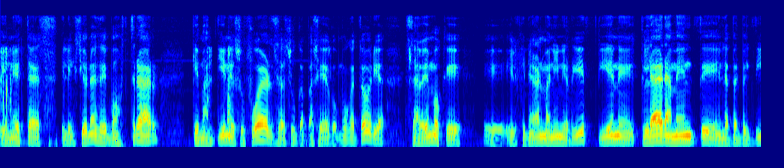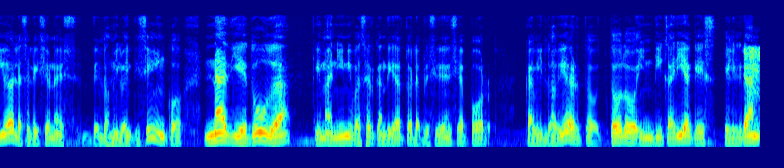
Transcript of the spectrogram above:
en estas elecciones de mostrar que mantiene su fuerza, su capacidad de convocatoria. Sabemos que eh, el general Manini Ríez tiene claramente en la perspectiva las elecciones del 2025. Nadie duda que Manini va a ser candidato a la presidencia por cabildo abierto. Todo indicaría que es el gran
